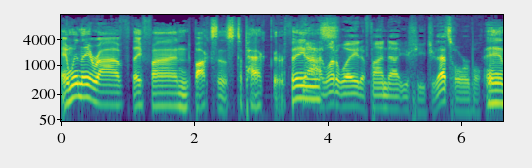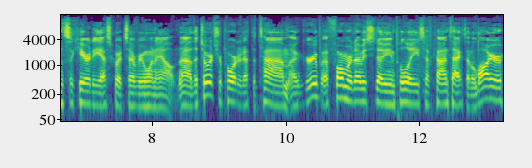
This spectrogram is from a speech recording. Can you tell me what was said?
And when they arrive, they find boxes to pack their things. God, what a way to find out your future. That's horrible. and security escorts everyone out. Uh, the Torch reported at the time a group of former WCW employees have contacted a lawyer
